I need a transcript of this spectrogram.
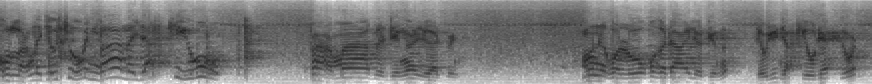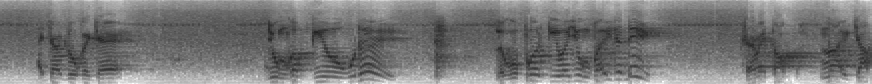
คนหลังเลยเจ้าชู้เป็นบ้าเลยยักษ์คิ้วป้ามากเลยเดี๋ยวงั้นเหลือดเป็น มึงนึกว่าลูกมันก็ได้เลยถึงเดี๋ยวยังอยากคิวแดกยศไอ้เจ้าดูกระแจยุ่งกับคิวกูด้แล้วกูเปิดคิวไว้ยุ่งไปจะดิใช่ไหมตอบนายจับ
